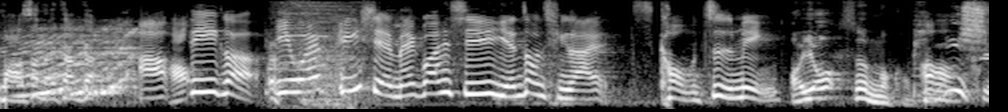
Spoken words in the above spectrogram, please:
马上来看看。好，好第一个，以为贫血没关系，严重起来恐致命。哦哟，这么恐怖？贫血。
